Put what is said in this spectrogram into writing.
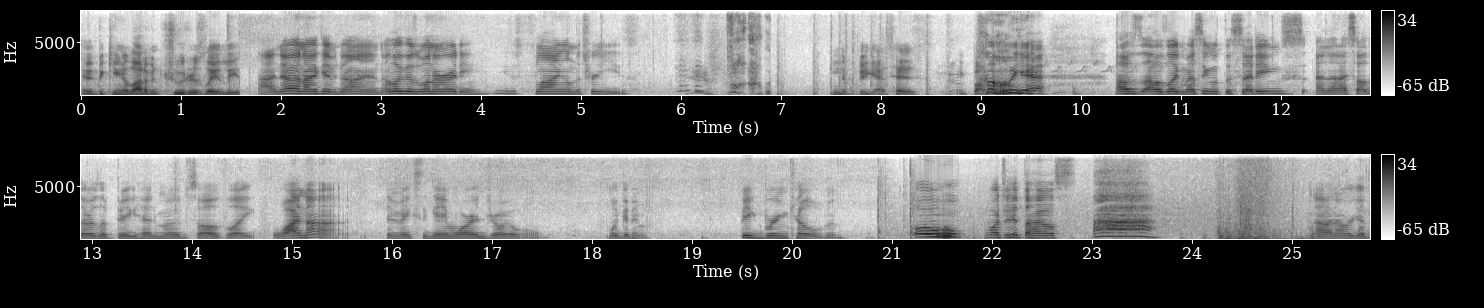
And we've been getting a lot of intruders lately. I know, and I kept dying. Oh, look, there's one already. He's flying on the trees. And the big ass head. Oh, yeah. I was I was like messing with the settings, and then I saw there was a big head mode, so I was like, why not? It makes the game more enjoyable. Look at him, big brain Kelvin. Oh, watch it hit the house. Ah. Oh, now we're good.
